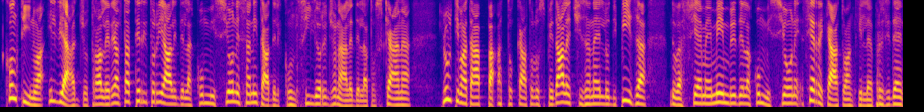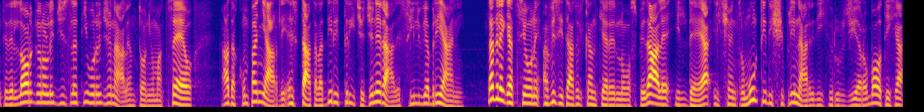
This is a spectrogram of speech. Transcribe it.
Continua il viaggio tra le realtà territoriali della Commissione Sanità del Consiglio regionale della Toscana. L'ultima tappa ha toccato l'ospedale Cisanello di Pisa, dove assieme ai membri della Commissione si è recato anche il presidente dell'organo legislativo regionale Antonio Mazzeo. Ad accompagnarli è stata la direttrice generale Silvia Briani. La delegazione ha visitato il cantiere del nuovo ospedale, il DEA, il centro multidisciplinare di chirurgia robotica,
